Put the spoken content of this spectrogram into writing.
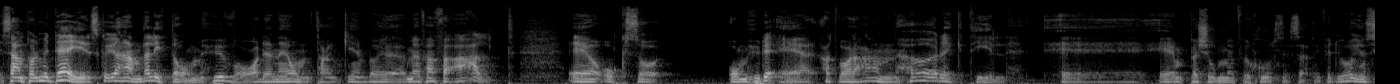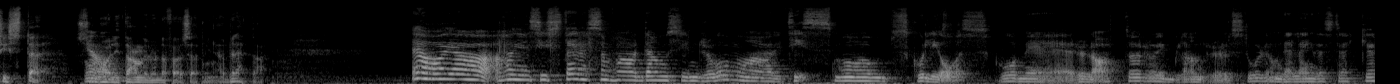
samtalet med dig ska ju handla lite om hur var det när omtanken började. Men framför allt eh, också om hur det är att vara anhörig till eh, en person med funktionsnedsättning. För du har ju en syster som Ja. har lite annorlunda förutsättningar. Berätta. Ja, jag har ju en syster som har Downs syndrom och autism och skolios. Går med rullator och ibland rullstol om det är längre sträckor.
